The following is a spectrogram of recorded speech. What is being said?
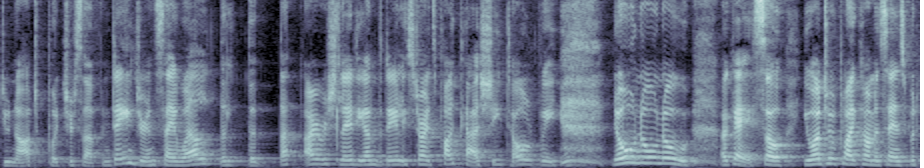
Do not put yourself in danger and say, well, the, the, that Irish lady on the Daily Strides podcast, she told me. No, no, no. Okay, so you want to apply common sense, but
